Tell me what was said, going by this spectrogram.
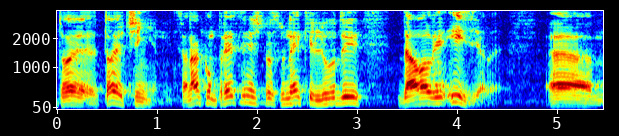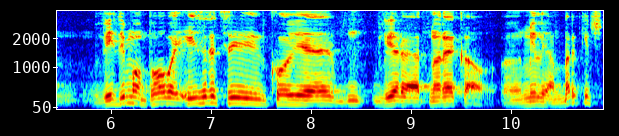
To je, to je činjenica. Nakon predsjedništva su neki ljudi davali izjave. vidimo po ovoj izreci koju je vjerojatno rekao e, Milijan Brkić,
